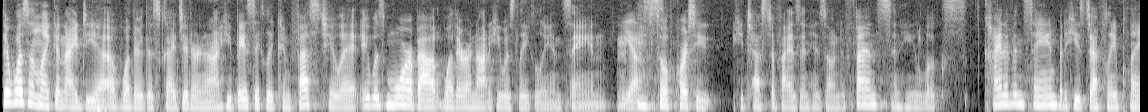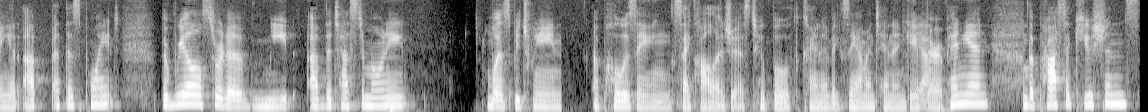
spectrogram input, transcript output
There wasn't like an idea of whether this guy did or not. He basically confessed to it. It was more about whether or not he was legally insane. Yes. So of course he he testifies in his own defense, and he looks kind of insane, but he's definitely playing it up at this point. The real sort of meat of the testimony was between opposing psychologists who both kind of examined him and gave Yeah. their opinion. The prosecution's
